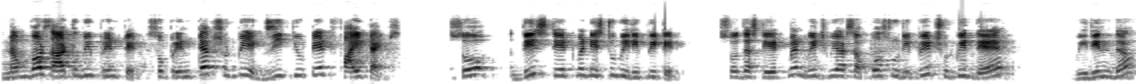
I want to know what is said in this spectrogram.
numbers are to be printed. So printf should be executed 5 times. So this statement is to be repeated. So the statement which we are supposed to repeat should be there within the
